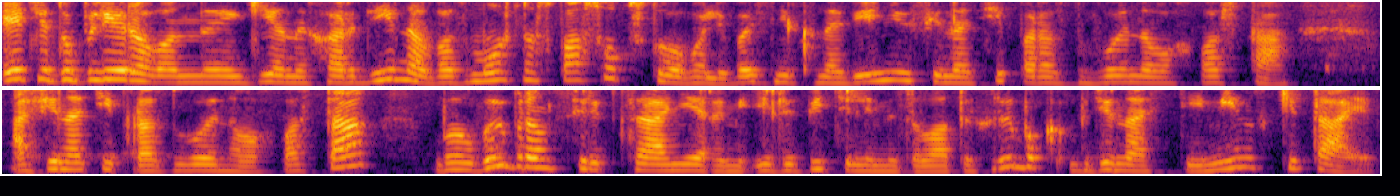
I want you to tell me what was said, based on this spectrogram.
Эти дублированные гены Хардина, возможно, способствовали возникновению фенотипа раздвоенного хвоста, а фенотип раздвоенного хвоста был выбран селекционерами и любителями золотых рыбок в династии Мин в Китае.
